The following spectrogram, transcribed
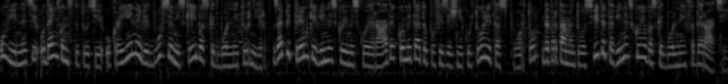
У Вінниці у День Конституції України відбувся міський баскетбольний турнір за підтримки Вінницької міської ради, комітету по фізичній культурі та спорту, департаменту освіти та Вінницької баскетбольної федерації.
